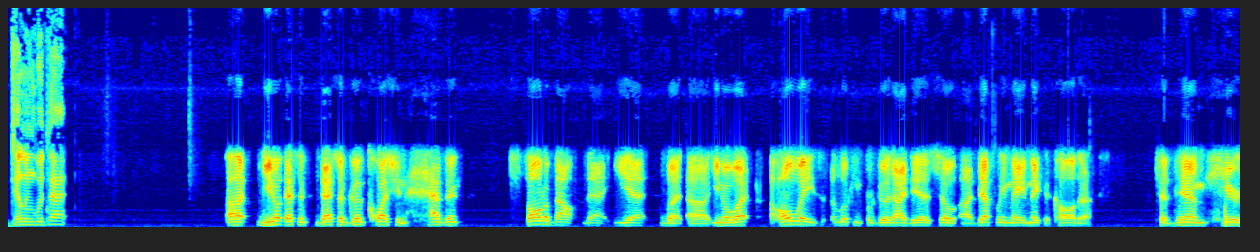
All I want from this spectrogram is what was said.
dealing with that? Uh, you know, that's a that's a good question. Haven't thought about that yet, but uh, you know what? Always looking for good ideas. So uh, definitely may make a call to to them here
